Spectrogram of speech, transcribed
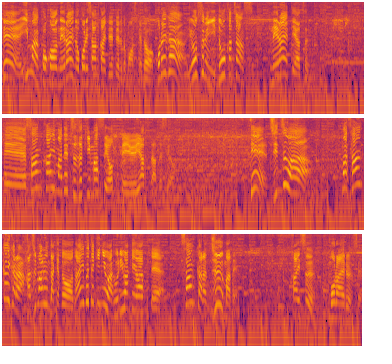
で今ここ狙い残り3回出てると思うんですけどこれが要するに同化チャンス。狙えってやつ、えー、3回まで続きますよっていうやつなんですよ。で実はまあ3回から始まるんだけど内部的には振り分けがあって3から10まで回数もらえるんですよ。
